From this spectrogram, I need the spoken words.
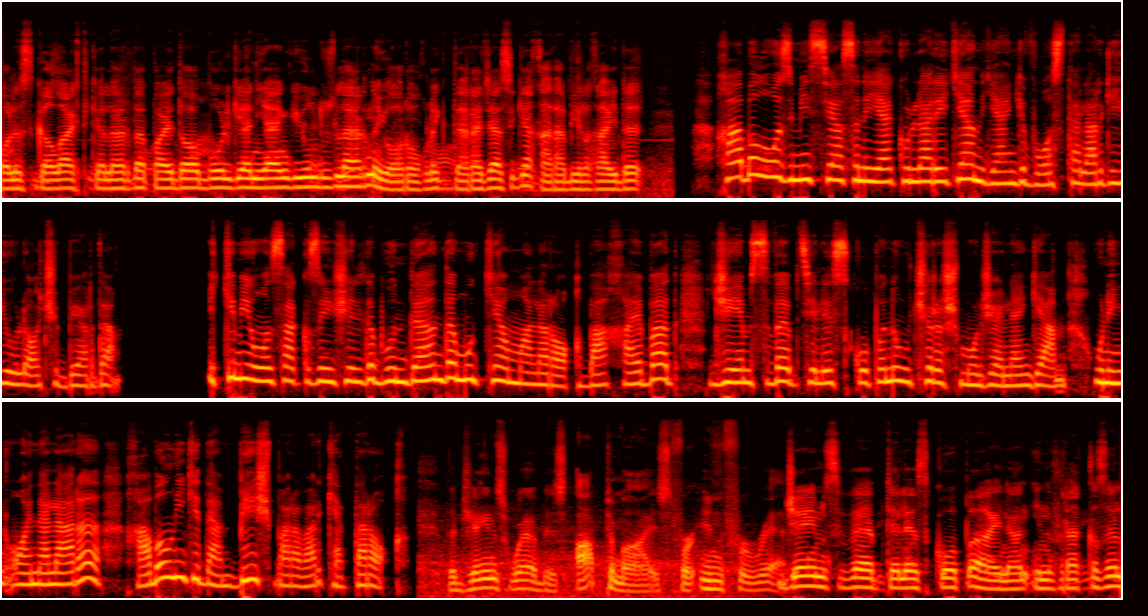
olis galaktikalarda paydo bo'lgan yangi yulduzlarni yorug'lik darajasiga qarab ilg'aydi habl o'z missiyasini yakunlar ekan yangi vositalarga yo'l ochib berdi. 2018 yilda bundanda mukammalroq bahaybat James Webb teleskopini uchirish mo'ljallangan. Uning oynalari Hubble'nikidan 5 baravar kattaroq. James Webb teleskopi aynan infraqizil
